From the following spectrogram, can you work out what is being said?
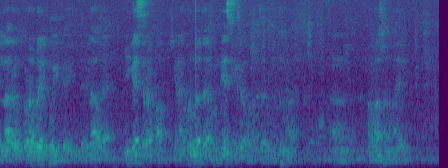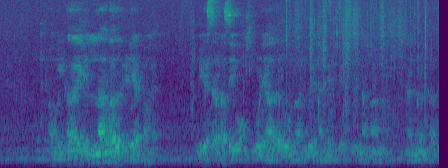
எல்லாரும் தொடர்பு போயிட்டு இந்த விழாவை மிக சிறப்பாக ஏன்னா குடும்பத்தை நேசிக்கிற ஒருத்தர் முத்துமார் அவ்வளோ சொன்ன மாதிரி. அவங்களுக்காக எல்லாரும் வர்றதுக்கு ரெடியாக இருப்பாங்க. மிக சிறப்பாக செய்வோம். உங்களுடைய ஆதரவு உங்கள் அன்பு எல்லாமே இருக்கு. இது நம்ம நண்பனுக்காக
